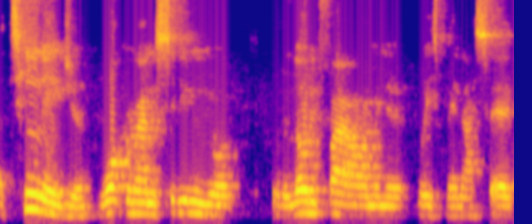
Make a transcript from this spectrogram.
A teenager walk around the city of New York with a loaded firearm in their waistband. I said,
